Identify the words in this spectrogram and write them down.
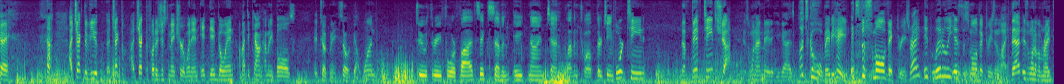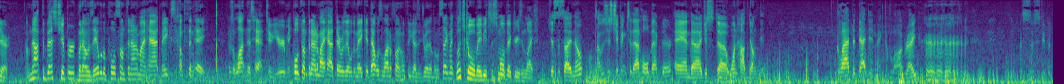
Okay. I checked the view. I checked the. I checked the footage just to make sure it went in. It did go in. I'm about to count how many balls it took me. So we got one, two, three, four, five, six, seven, eight, nine, 10, 11, 12, 13, 14. The 15th shot is when I made it, you guys. Let's go, baby. Hey, it's the small victories, right? It literally is the small victories in life. That is one of them right there. I'm not the best chipper, but I was able to pull something out of my hat, make something. Hey, there's a lot in this hat too, you hear me? Pulled something out of my hat there, was able to make it. That was a lot of fun. Hopefully you guys enjoyed that little segment. Let's go, baby. It's the small victories in life. Just a side note, I was just chipping to that hole back there and uh, I just uh, one hop dunked it. Glad that that didn't make the vlog, right? That's so stupid.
